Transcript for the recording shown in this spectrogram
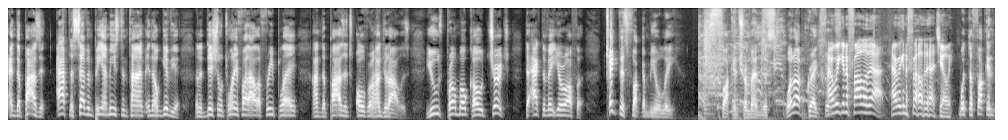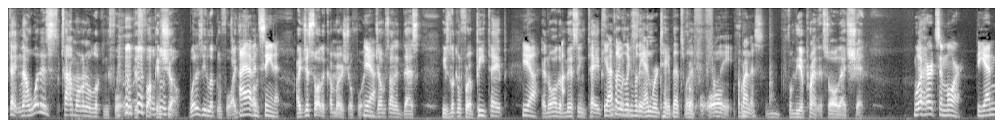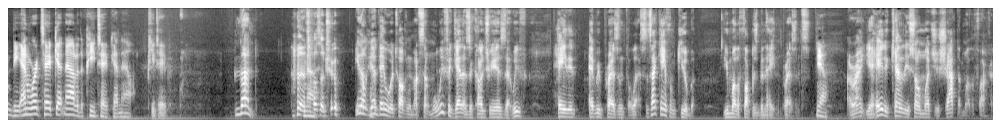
and deposit after 7 p.m. Eastern Time, and they'll give you an additional $25 free play on deposits over $100. Use promo code CHURCH to activate your offer. Kick this fucking muley. Fucking tremendous. What up, Greg? Fitz? How are we gonna follow that? How are we gonna follow that, Joey? With the fucking thing. Now, what is Tom Arnold looking for with this fucking show? What is he looking for? just I haven't saw- seen it. I just saw the commercial for it. Yeah. He jumps on the desk. He's looking for a P tape Yeah. and all the missing tapes. Yeah, I thought he was what looking for the. N word tape. That's what From from, all- the from- Apprentice. from The Apprentice, all that shit. What hurts him more? The N the N word tape getting out or the P tape getting out? P tape. None. That's No. also true. You know, the other day we were talking about something. What we forget as a country is that we've hated every president the less. Since I came from Cuba, you motherfuckers been hating presidents. Yeah. All right? You hated Kennedy so much you shot the motherfucker.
